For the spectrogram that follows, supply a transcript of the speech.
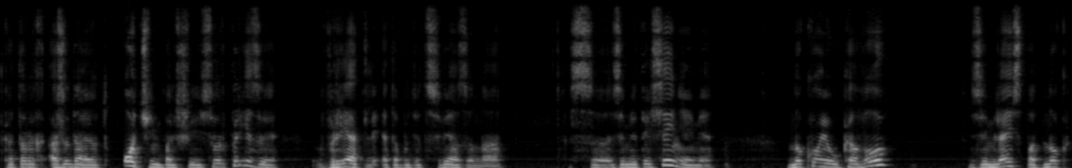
которых ожидают очень большие сюрпризы. Вряд ли это будет связано с землетрясениями, но кое у кого земля из-под ног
